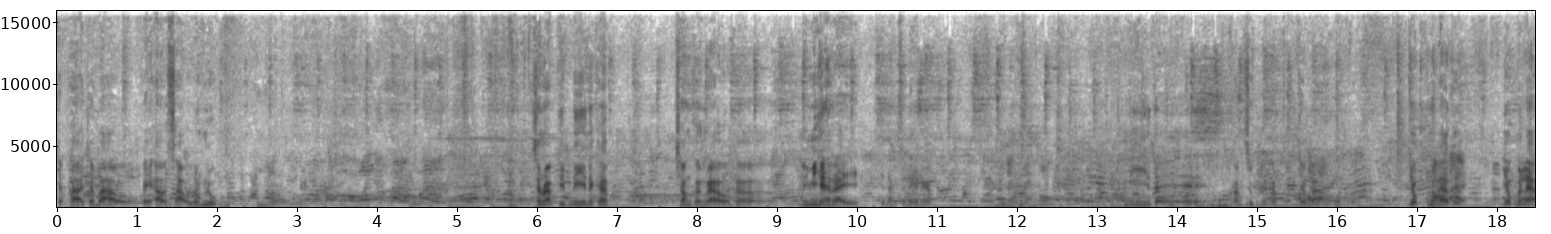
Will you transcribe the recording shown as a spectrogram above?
จะพาเจ้าบ่าวไปเอาเสาลงหลุมสำหรับคลิปนี้นะครับ ช่องของเราก็ไม่มีอะไรจะนำเสนอนะครับ มีแต่ความสุขนะครับของเจ้าบ่าวยกหมดแล้วติยกหมดแล้ว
